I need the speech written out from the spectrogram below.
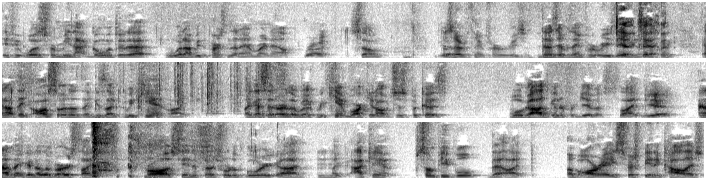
if it was for me not going through that, would I be the person that I am right now?" Right. So Does Yeah. everything for a reason. does everything for a reason. Yeah, exactly. And I think also another thing is like we can't like, like I said earlier, like we can't mark it off just because, well, God's gonna forgive us. Like, Yeah. and I think another verse like, for all have sinned and fell short of the glory of God. Mhm. Like I can't. Some people that like of our age, especially being in college,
